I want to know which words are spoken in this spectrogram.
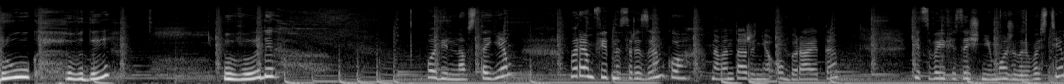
рук, вдих, видих. Повільно встаємо. Беремо фітнес-резинку, навантаження обираєте під свої фізичні можливості.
